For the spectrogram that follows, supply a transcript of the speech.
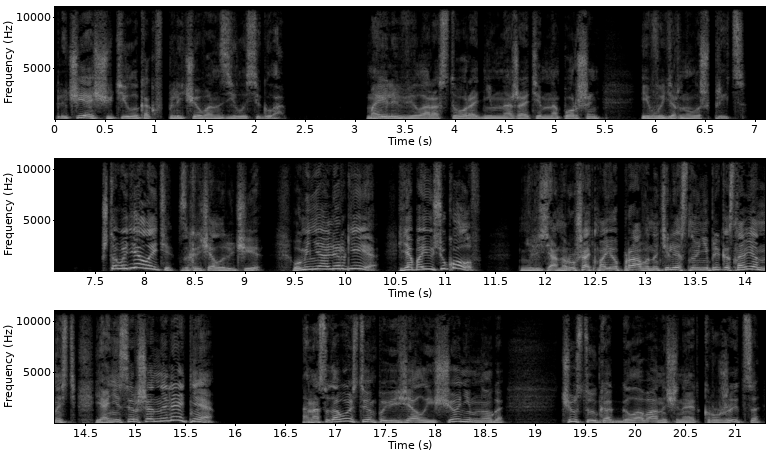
Лючи ощутила, как в плечо вонзилась игла. Мэйли ввела раствор одним нажатием на поршень и выдернула шприц. «Что вы делаете?» — закричала Лючия. «У меня аллергия! Я боюсь уколов! Нельзя нарушать мое право на телесную неприкосновенность! Я несовершеннолетняя!» Она с удовольствием повизжала еще немного, чувствуя, как голова начинает кружиться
